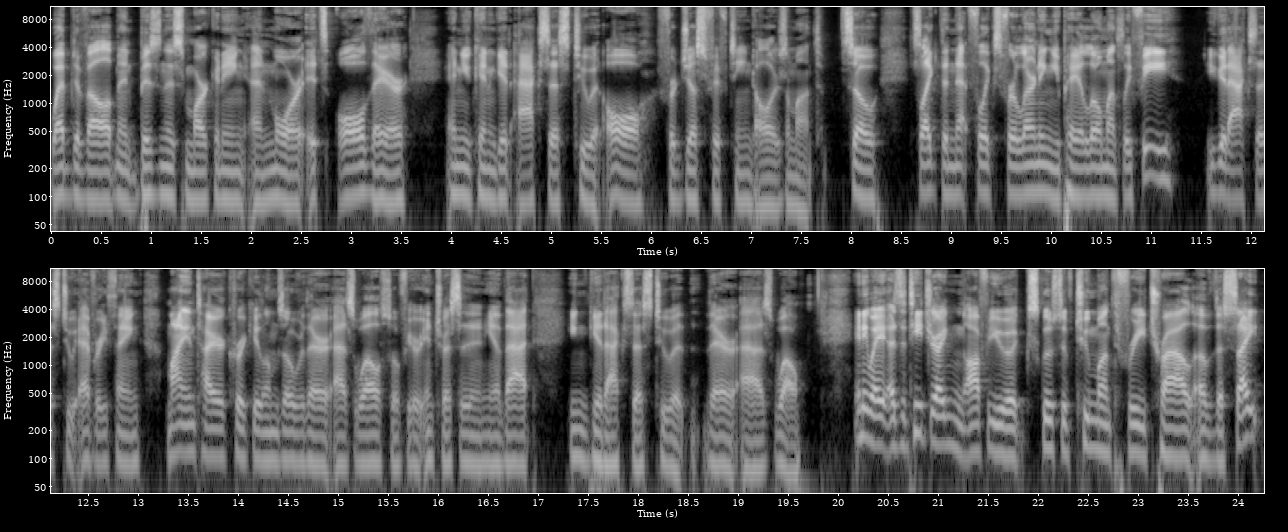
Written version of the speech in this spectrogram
web development, business marketing, and more. It's all there and you can get access to it all for just $15 a month. So it's like the Netflix for learning. You pay a low monthly fee, you get access to everything. My entire curriculum's over there as well. So if you're interested in any of that, you can get access to it there as well. Anyway, as a teacher, I can offer you an exclusive two month free trial of the site.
